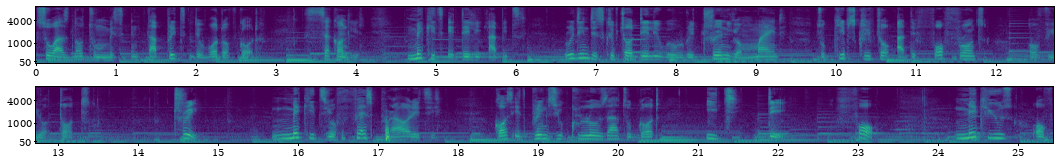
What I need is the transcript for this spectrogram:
so as not to misinterpret the Word of God. Secondly, make it a daily habit. Reading the scripture daily will retrain your mind to keep scripture at the forefront of your thoughts. 3 make it your first priority because it brings you closer to God each day. 4. Make use of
